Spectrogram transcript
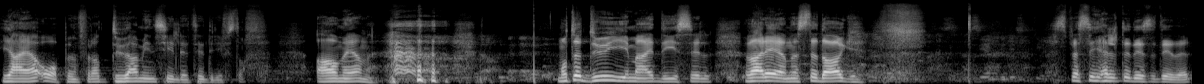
jeg er åpen for at du er min kilde til drivstoff. Amen. Måtte du gi meg diesel hver eneste dag. Spesielt i disse tider.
